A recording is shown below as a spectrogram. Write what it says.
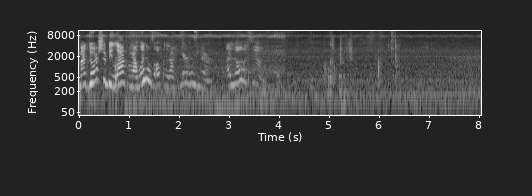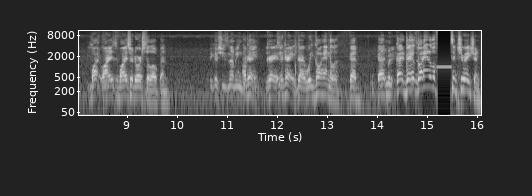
My door should be locked, but my window's open and I hear him in there. I know it's him. Why, why is why is her door still open? Because she's not being Okay, great, great, great. We go handle it. Good, good, good. Go, go handle the situation.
